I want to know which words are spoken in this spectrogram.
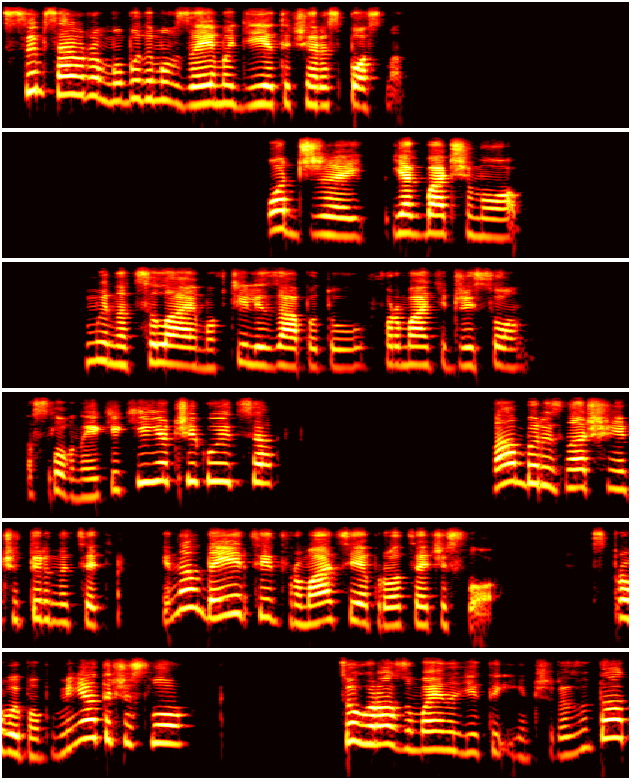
З цим сервером ми будемо взаємодіяти через Postman. Отже, як бачимо, ми надсилаємо в тілі запиту в форматі JSON словник, який очікується, number і значення 14, і нам дається інформація про це число. Спробуємо поміняти число. Цього разу має надійти інший результат,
